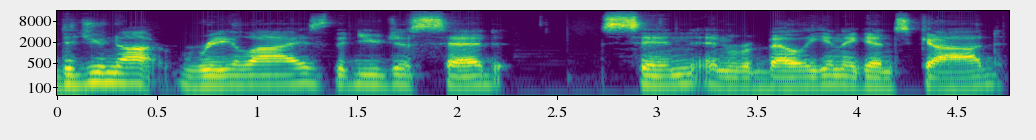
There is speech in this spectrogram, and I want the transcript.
Did you not realize that you just said sin and rebellion against God?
